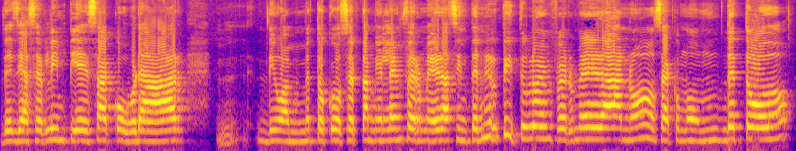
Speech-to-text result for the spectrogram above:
desde hacer limpieza, cobrar, digo, a mí me tocó ser también la enfermera sin tener título de enfermera, ¿no? O sea, como un de todo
